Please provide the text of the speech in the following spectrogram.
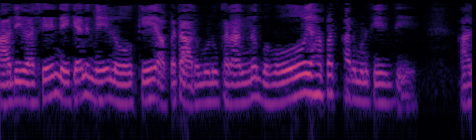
ආදී වශයෙන් ඒ කියන්නේ මේ ලෝකේ අපට අරමුණු කරන්න බොහෝ යහපත් අරමුණු තියෙද්දී අර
